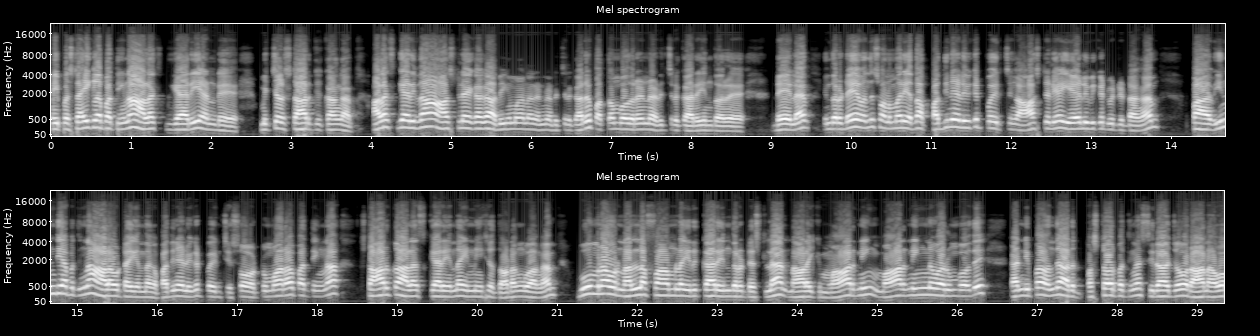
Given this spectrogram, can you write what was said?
இப்போ ஸ்ட்ரைக்கில் பார்த்தீங்கன்னா Alex Carey and Mitchell Starc இருக்காங்க. அலெக்ஸ் கேரி தான் ஆஸ்திரேலியாக்காக அதிகமான ரன் அடிச்சிருக்காரு. பத்தொன்பது ரன் அடிச்சிருக்காரு இந்த ஒரு டேல. இந்த ஒரு டே வந்து சொன்ன மாதிரி அதான் பதினேழு விக்கெட் போயிருச்சுங்க. ஆஸ்திரேலியா ஏழு விக்கெட் விட்டுட்டாங்க. இப்போ இந்தியா பார்த்தீங்கன்னா ஆல் அவுட் ஆகியிருந்தாங்க. பதினேழு விக்கெட் போயிருச்சு ஸோ டுமாரோ பார்த்தீங்கன்னா ஸ்டார்க்கும் அலஸ்கேரையும் தான் இன்னிங்ஸை தொடங்குவாங்க. பூம்ரா ஒரு நல்ல ஃபார்மில் இருக்கார் இந்த ஒரு டெஸ்ட்டில் நாளைக்கு மார்னிங் மார்னிங்னு வரும்போது கண்டிப்பாக வந்து அடுத்து ஃபர்ஸ்ட் ஓவர் பார்த்தீங்கன்னா, சிராஜோ, ராணாவோ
